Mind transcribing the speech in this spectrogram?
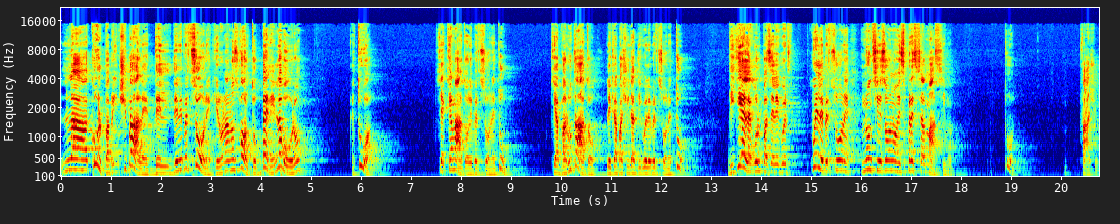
la colpa principale del, delle persone che non hanno svolto bene il lavoro è tua. Chi ha chiamato le persone? Tu. Chi ha valutato le capacità di quelle persone? Tu. Di chi è la colpa se le, quelle persone non si sono espresse al massimo? Facile,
